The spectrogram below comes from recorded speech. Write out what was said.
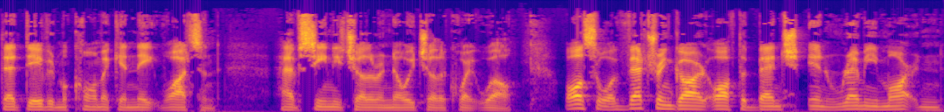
that David McCormack and Nate Watson have seen each other and know each other quite well. Also, a veteran guard off the bench in Remy Martin.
